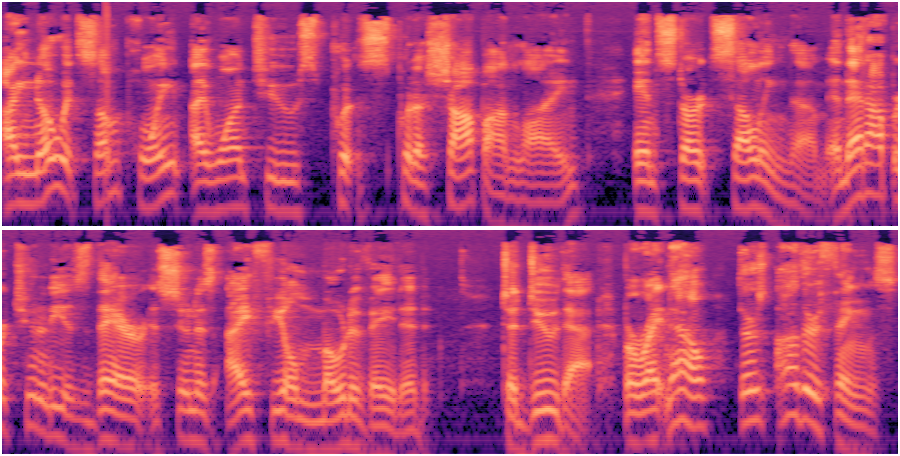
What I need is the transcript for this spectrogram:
I know at some point I want to put put a shop online and start selling them. And that opportunity is there as soon as I feel motivated to do that. But right now, there's other things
